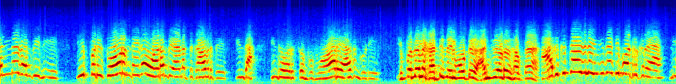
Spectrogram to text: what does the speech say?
என்ன நம்பி நீ இப்படி சோறுண்டீங்க உடம்பு எனத்துக்கு ஆவறது. இந்தா இந்த ஒரு கம்பு மோரையாதும் குடி. இப்பதானே கட்டி தறி போட்டு அஞ்சு தடவை சாப்பிட்டேன். அதுக்கு இதுல இஞ்சி தட்டி போட்டிருக்கிறேன் நீ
